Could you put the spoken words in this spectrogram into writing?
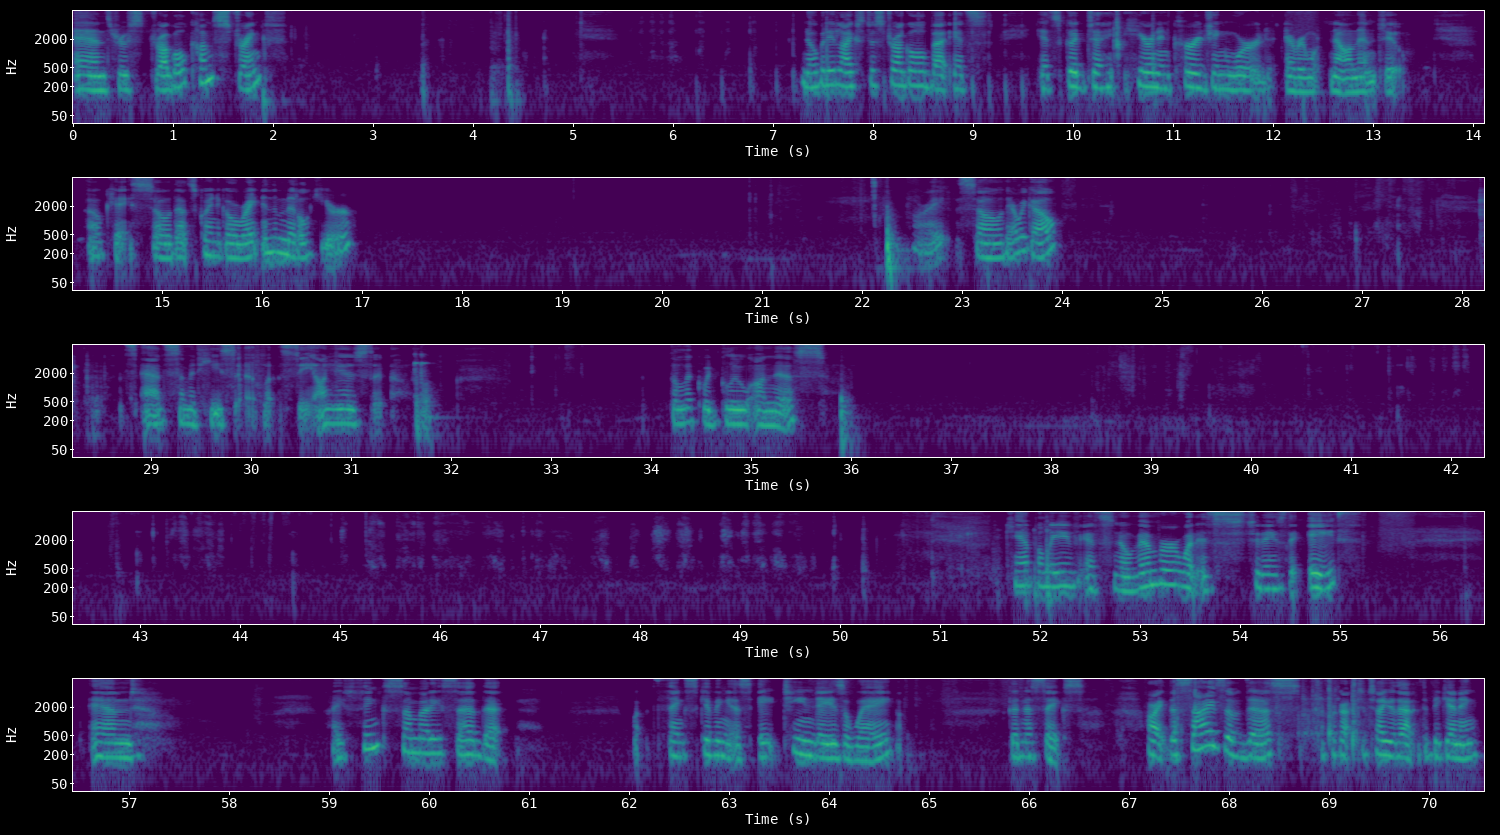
Mm-hmm. and through struggle comes strength. Nobody likes to struggle, but it's it's good to hear an encouraging word every now and then too. Okay, so that's going to go right in the middle here. All right, so there we go. Let's add some adhesive. Let's see, I'll use the, the liquid glue on this. Can't believe it's November. What is today's the 8th? And I think somebody said that what, Thanksgiving is 18 days away. Goodness sakes. All right, the size of this, I forgot to tell you that at the beginning.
